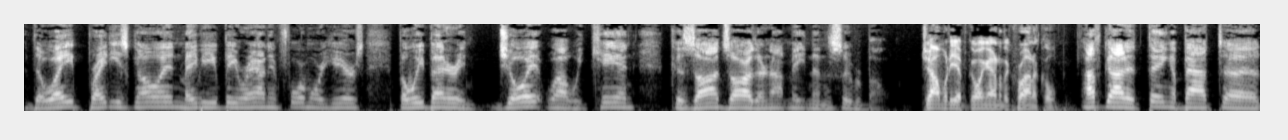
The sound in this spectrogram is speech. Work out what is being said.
the way Brady's going, maybe he'll be around in four more years, but we better enjoy it while we can because odds are they're not meeting in the Super Bowl. John, what do you have going on in the Chronicle? I've got a thing about uh,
